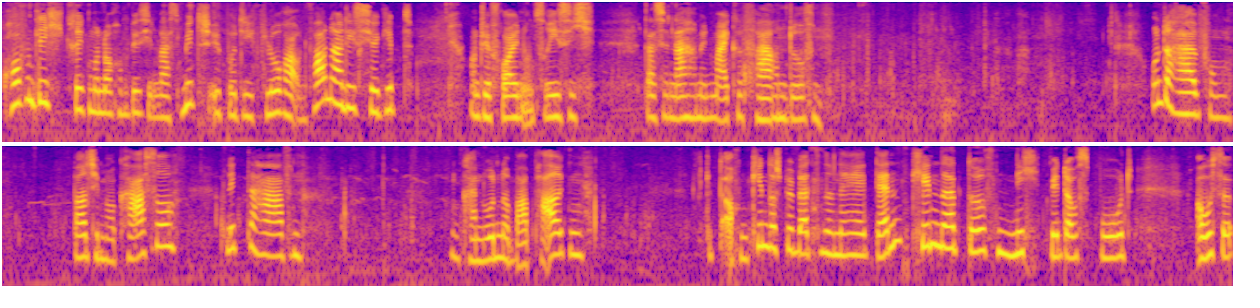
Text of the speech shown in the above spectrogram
hoffentlich kriegt man noch ein bisschen was mit über die Flora und Fauna, die es hier gibt. Und wir freuen uns riesig, dass wir nachher mit Michael fahren dürfen. Unterhalb vom Baltimore Castle liegt der Hafen. Man kann wunderbar parken. Es gibt auch einen Kinderspielplatz in der Nähe, denn Kinder dürfen nicht mit aufs Boot, außer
